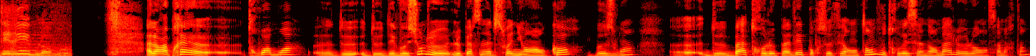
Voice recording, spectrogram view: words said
terrible. Alors après euh, trois mois euh, de, dévotion, le, personnel soignant a encore besoin euh, de battre le pavé pour se faire entendre. Vous trouvez ça normal, Laurent Saint-Martin?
